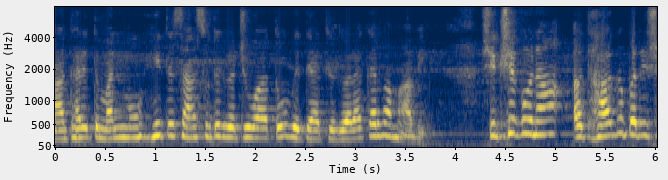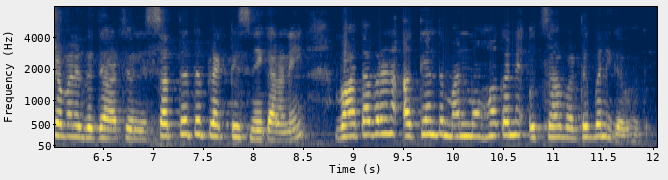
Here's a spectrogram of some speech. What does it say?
આધારિત મનમોહિત સાંસ્કૃતિક રજૂઆતો વિદ્યાર્થીઓ દ્વારા કરવામાં આવી. શિક્ષકોના અથાગ પરિશ્રમ અને વિદ્યાર્થીઓની સતત પ્રેક્ટિસને કારણે વાતાવરણ અત્યંત મનમોહક અને ઉત્સાહવર્ધક બની ગયું હતું.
